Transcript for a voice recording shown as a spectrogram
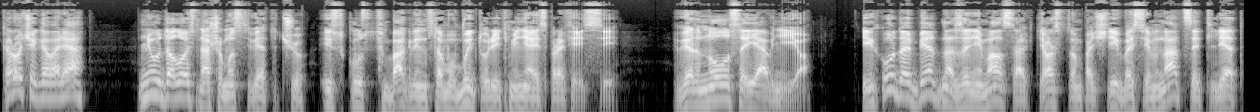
Короче говоря, не удалось нашему Светочу искусств Багринцеву вытурить меня из профессии. Вернулся я в нее и худо-бедно занимался актерством почти 18 лет.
